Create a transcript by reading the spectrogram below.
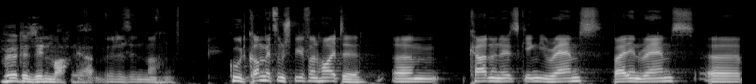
Würde Sinn machen, ja. Würde Sinn machen. Gut, kommen wir zum Spiel von heute. Ähm, Cardinals gegen die Rams, bei den Rams, äh,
